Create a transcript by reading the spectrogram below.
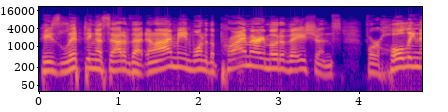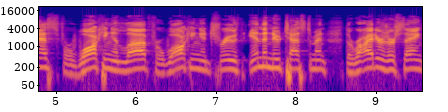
He's lifting us out of that. And I mean, one of the primary motivations for holiness, for walking in love, for walking in truth in the New Testament, the writers are saying,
